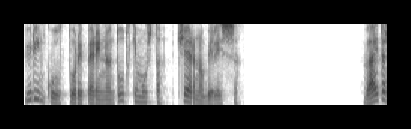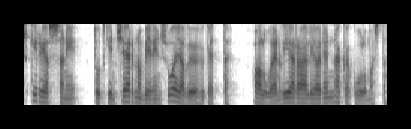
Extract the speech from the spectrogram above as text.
Ydinkulttuuriperinnön tutkimusta Chernobylissa. Väitöskirjassani tutkin Chernobylin suojavyöhykettä alueen vierailijoiden näkökulmasta.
